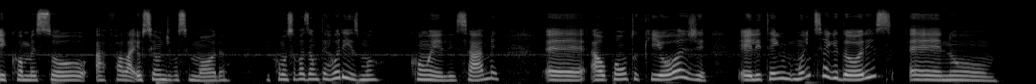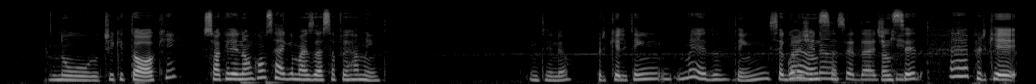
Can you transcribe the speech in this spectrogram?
E começou a falar, eu sei onde você mora. E começou a fazer um terrorismo com ele, sabe? É, ao ponto que hoje ele tem muitos seguidores é, no, no TikTok, só que ele não consegue mais usar essa ferramenta. Entendeu? Porque ele tem medo, tem insegurança. Imagina a ansiedade que... Ansied- É, porque.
